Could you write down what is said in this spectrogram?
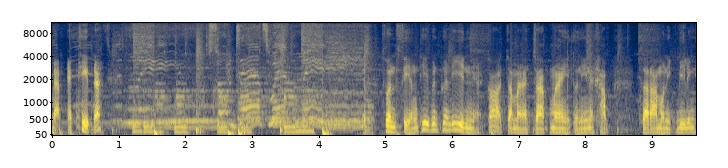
แบบแอคทีฟนะ So dance with me. ส่วนเสียงที่เพื่อนๆได้ยินเนี่ยก็จะมาจากไมค์ตัวนี้นะครับ s a r a m o n i c B-Link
